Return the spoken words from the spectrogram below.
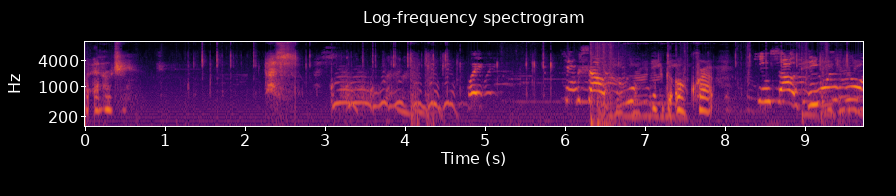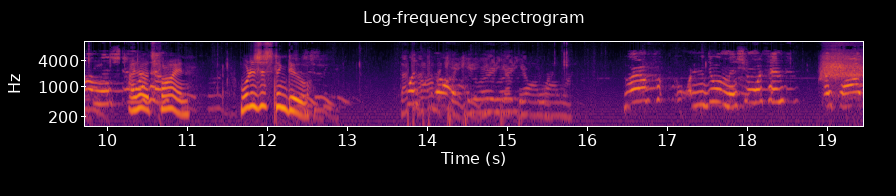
My energy. Yes. Wait. King South, Oh crap. King South, do you want to do a mission? I know it's fine. What does this thing do? That's Wait, not no. the kid. You already got the armor. You want to do a mission with him? Like that?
